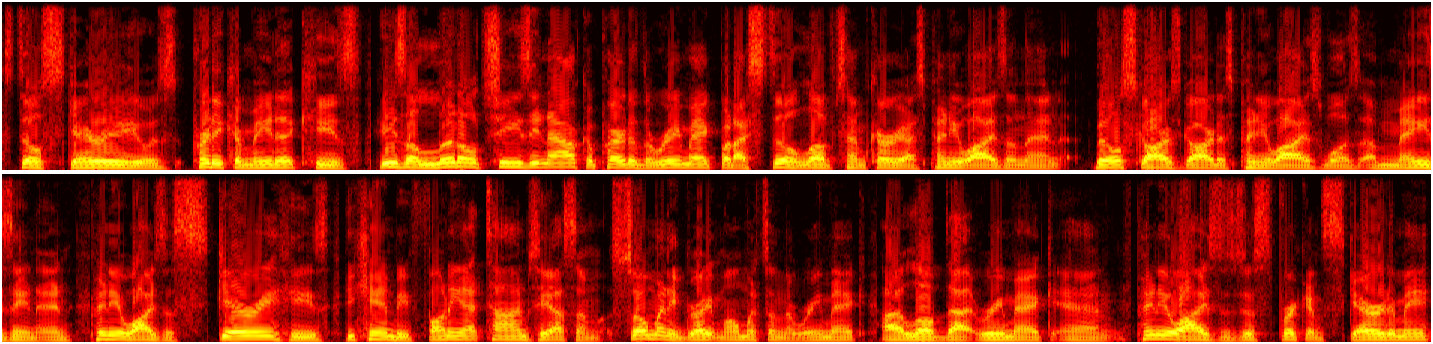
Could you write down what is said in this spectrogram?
still scary. He was pretty comedic. He's he's a little cheesy now compared to the remake, but I still love Tim Curry as Pennywise. And then Bill Skarsgård as Pennywise was amazing, and Pennywise is scary. He's he can be funny at times. He has some so many great moments in the remake. I love that remake, and Pennywise is just freaking scary to me.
